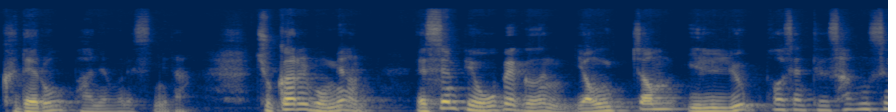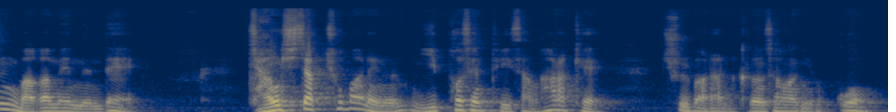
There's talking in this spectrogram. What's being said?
그대로 반영을 했습니다. 주가를 보면 S&P 500은 0.16% 상승 마감했는데 장 시작 초반에는 2% 이상 하락해 출발한 그런 상황이었고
